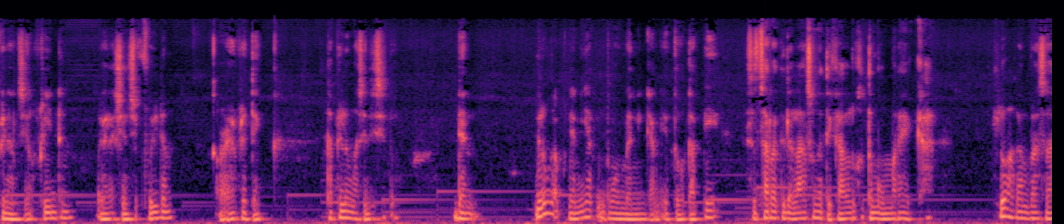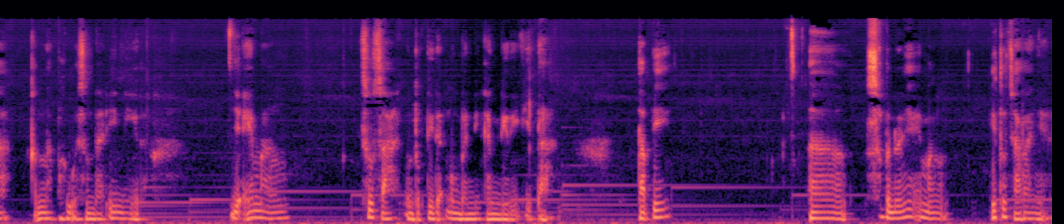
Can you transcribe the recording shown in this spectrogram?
Financial freedom relationship freedom or everything. Tapi lu masih di situ. Dan lu nggak punya niat untuk membandingkan itu. Tapi secara tidak langsung ketika lu ketemu mereka lu akan merasa kenapa gue sendah ini? Gitu. Ya emang susah untuk tidak membandingkan diri kita. Tapi uh, sebenarnya emang itu caranya.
